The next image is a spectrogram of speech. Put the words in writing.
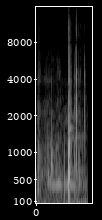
Gracias.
